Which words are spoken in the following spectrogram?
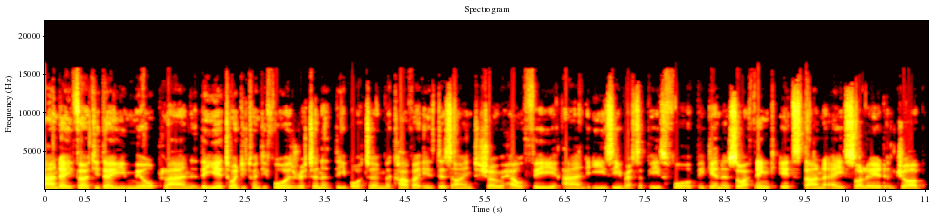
and a 30 day meal plan. The year 2024 is written at the bottom. The cover is designed to show healthy and easy recipes for beginners. So I think it's done a solid job.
